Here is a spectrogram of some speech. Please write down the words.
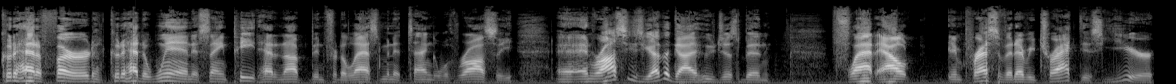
Could have had a third. Could have had to win if St. Pete had it not been for the last minute tangle with Rossi. And, and Rossi's the other guy who's just been flat out impressive at every track this year.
